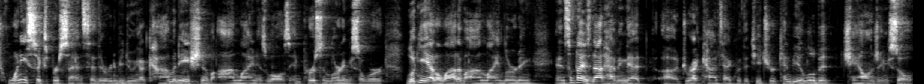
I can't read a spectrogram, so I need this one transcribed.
26% said they were going to be doing a combination of online as well as in-person learning. So we're looking at a lot of online learning and sometimes not having that uh, direct contact with the teacher can be a little bit challenging. So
